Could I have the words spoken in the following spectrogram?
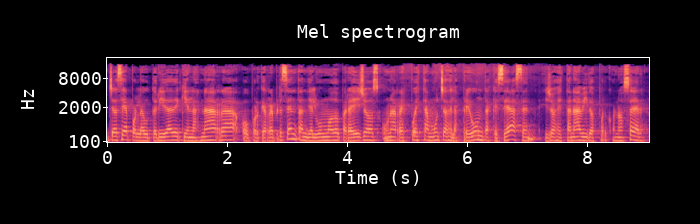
ya sea por la autoridad de quien las narra o porque representan de algún modo para ellos una respuesta a muchas de las preguntas que se hacen. Ellos están ávidos por conocer.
